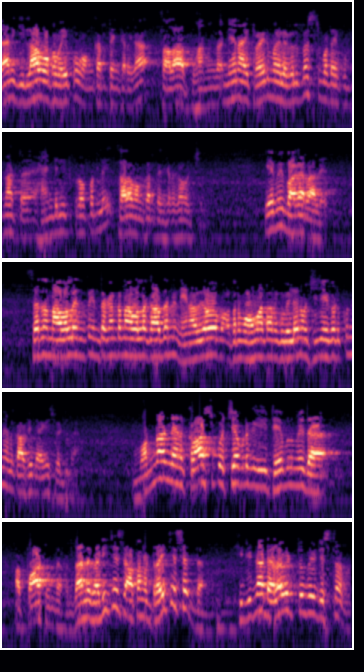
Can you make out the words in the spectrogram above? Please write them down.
దానికి ఇలా ఒకవైపు వంకర టెంకరగా చాలా అధ్వానంగా నేను I tried my level best but I could not handle it properly చాలా వంకర టెంకరగా వచ్చింది. ఏమీ బాగా రాలేదు. సరే నా వల్ల ఇంత ఇంతకంటే నా వల్ల కాదని నేను అదో అతని మొహమాటానికి వెళ్ళాను వచ్చి చేయగడుకుని నేను కాఫీ తాగేసి వెళ్ళాను. మొన్న నేను క్లాస్కి వచ్చేప్పటికి ఈ టేబుల్ మీద ఆ పాట్ ఉంది అక్కడ దాన్ని రెడీ చేసి అతను డ్రై చేసేది దాన్ని. He did not allow it to be disturb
